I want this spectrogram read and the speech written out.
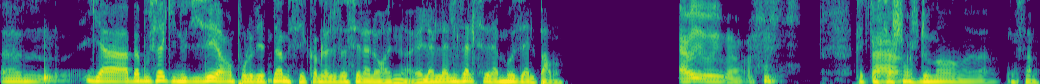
Il y a Baboussa qui nous disait hein, pour le Vietnam c'est comme l'Alsace et la Lorraine, l'Alsace et la Moselle pardon. Ah oui oui bah. Peut-être que ça change de main constamment.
